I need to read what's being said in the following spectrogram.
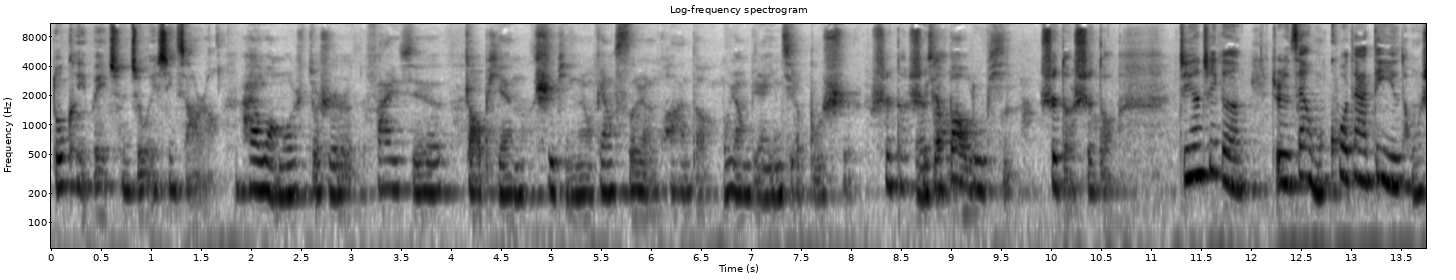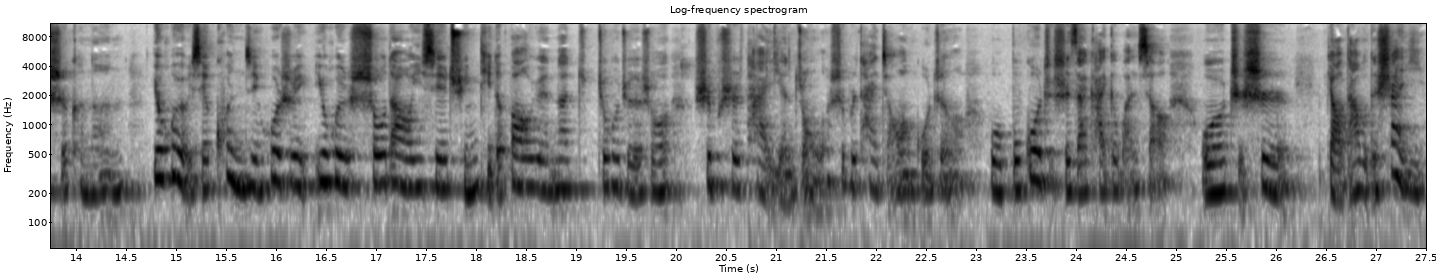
都可以被称之为性骚扰，还有网络就是发一些照片、视频，然后非常私人化的，会让别人引起了不适。是的，是的，有些暴露癖嘛。是的，是的。今天这个就是在我们扩大定义的同时，可能又会有一些困境，或者是又会收到一些群体的抱怨，那就会觉得说是不是太严重了，是不是太矫枉过正了？我不过只是在开个玩笑，我只是。表达我的善意，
